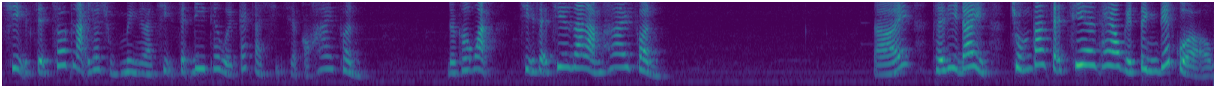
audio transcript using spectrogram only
chị sẽ chốt lại cho chúng mình là chị sẽ đi theo cái cách là chị sẽ có hai phần. Được không ạ? Chị sẽ chia ra làm hai phần. Đấy, thế thì đây chúng ta sẽ chia theo cái tình tiết của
